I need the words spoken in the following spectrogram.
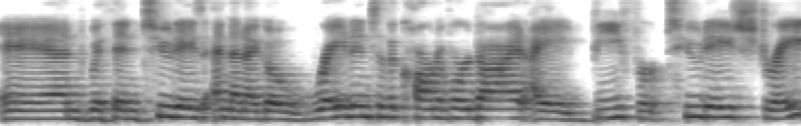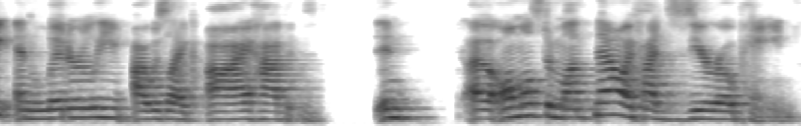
And within two days, and then I go right into the carnivore diet. I ate beef for two days straight. And literally, I was like, I have in uh, almost a month now, I've had zero pain,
